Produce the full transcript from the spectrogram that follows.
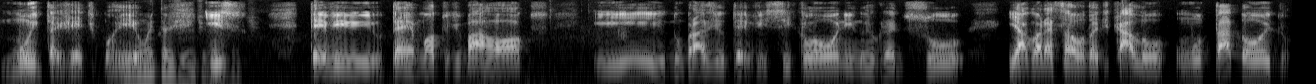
Muita gente morreu. Muita gente. Isso. Gente. Teve o terremoto de Marrocos e no Brasil teve ciclone no Rio Grande do Sul e agora essa onda de calor. O mundo tá doido.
